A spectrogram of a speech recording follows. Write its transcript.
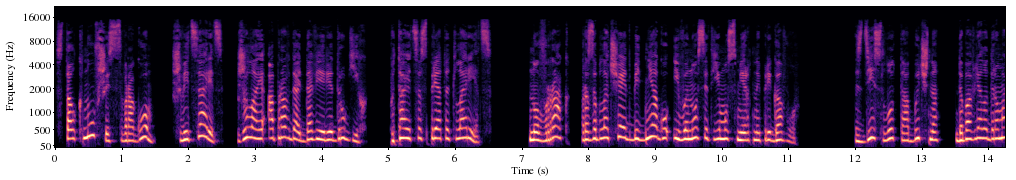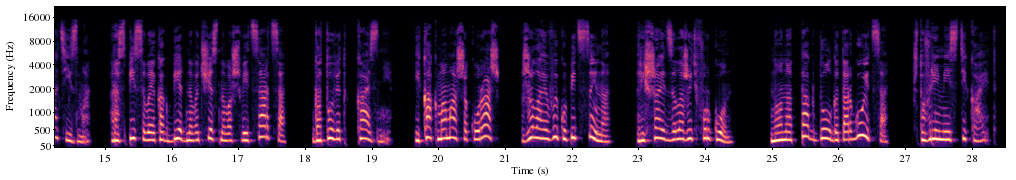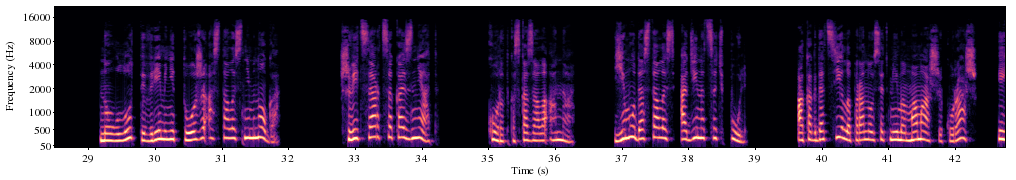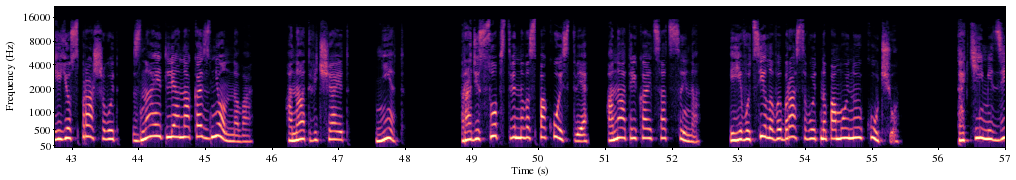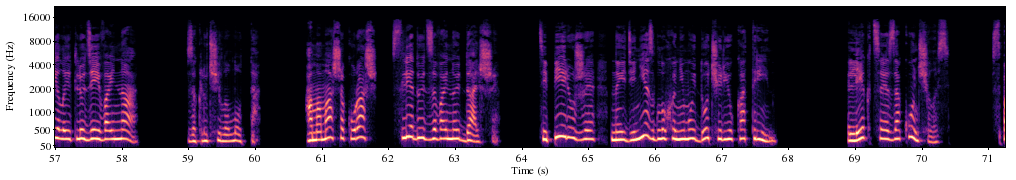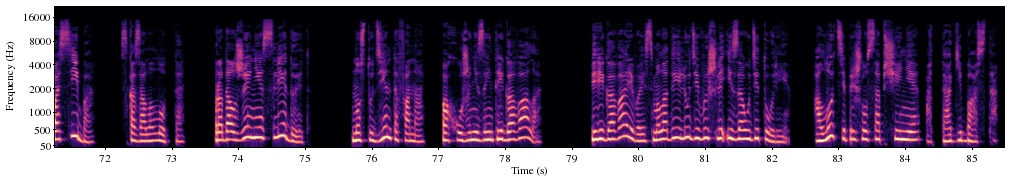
Столкнувшись с врагом, швейцарец желая оправдать доверие других, пытается спрятать ларец. Но враг разоблачает беднягу и выносит ему смертный приговор. Здесь Лотта обычно добавляла драматизма, расписывая, как бедного честного швейцарца готовят к казни, и как мамаша Кураж, желая выкупить сына, решает заложить фургон. Но она так долго торгуется, что время истекает. Но у Лотты времени тоже осталось немного. «Швейцарца казнят», — коротко сказала она. Ему досталось одиннадцать пуль. А когда тело проносят мимо мамаши Кураж, и ее спрашивают, знает ли она казненного, она отвечает «нет». Ради собственного спокойствия она отрекается от сына, и его тело выбрасывают на помойную кучу. «Такими делает людей война», — заключила Лотта. А мамаша Кураж следует за войной дальше. Теперь уже наедине с глухонемой дочерью Катрин. Лекция закончилась. «Спасибо», — сказала Лотта. «Продолжение следует». Но студентов она, похоже, не заинтриговала. Переговариваясь, молодые люди вышли из аудитории, а Лотте пришло сообщение от Таги Баста.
